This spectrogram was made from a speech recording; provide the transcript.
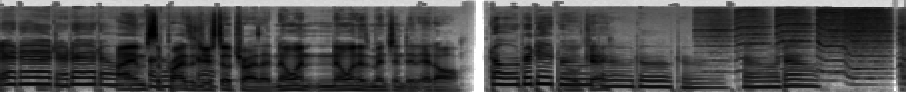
I am surprised that you still try that. No one, no one has mentioned it at all. Okay. Hey,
